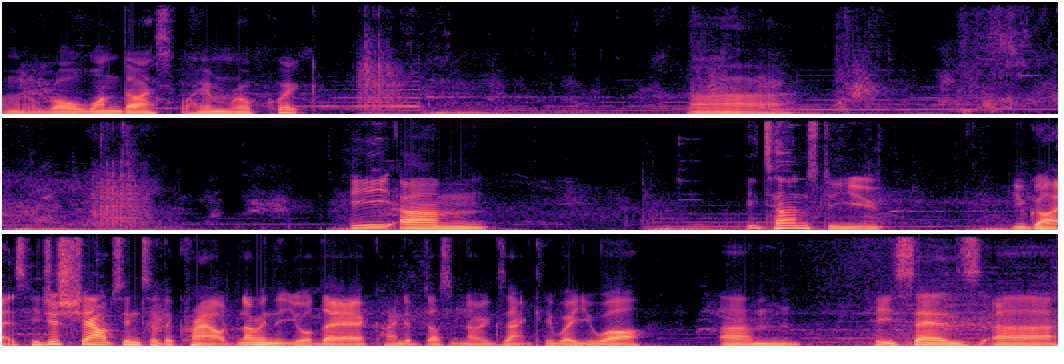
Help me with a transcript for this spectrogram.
I'm going to roll one dice for him real quick. Uh, he um he turns to you, you guys. He just shouts into the crowd, knowing that you're there. Kind of doesn't know exactly where you are. Um, he says, uh,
